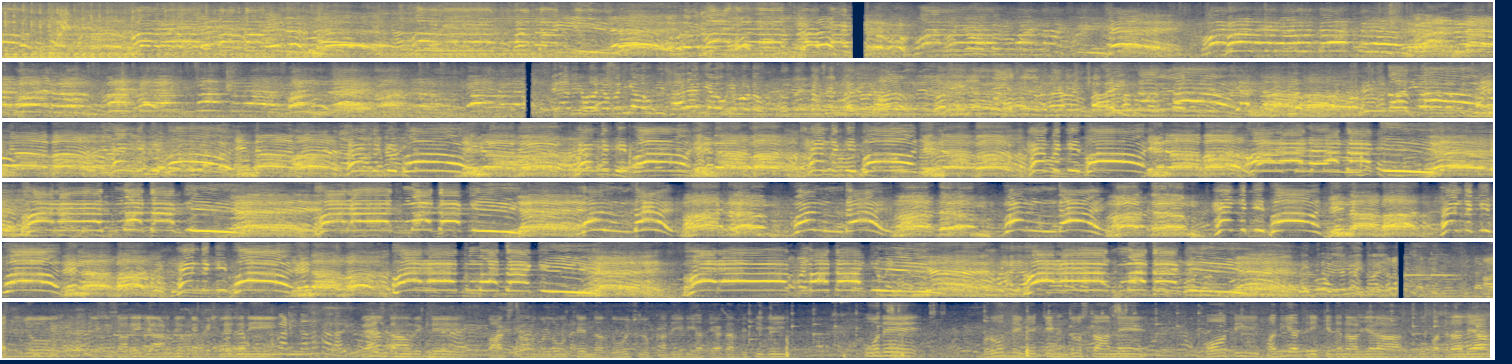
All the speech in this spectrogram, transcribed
ਵਧੀਆ ਆਊਗੀ ਸਾਰਿਆਂ ਦੀ ਆਊਗੀ ਫੋਟੋ ਬਾਬਾ ਜੀ हिंद जिंदाबाद हिंद की फौज जिंदाबाद भारत माता की भारत माता की भारत माता की ਅੱਜ ਜੋ ਤੁਸੀਂ ਸਾਰੇ ਜਾਣਦੇ ਹੋ ਕਿ ਪਿਛਲੇ ਦਿਨੀ ਪਹਿਲਗਾਮ ਵਿਖੇ ਪਾਕਿਸਤਾਨ ਵੱਲੋਂ ਉੱਥੇ ਨਿਰਦੋਸ਼ ਲੋਕਾਂ ਦੀ ਜਿਹੜੀ ਹੱਤਿਆ ਕਰ ਦਿੱਤੀ ਗਈ ਉਹਦੇ ਵਿਰੋਧ ਦੇ ਵਿੱਚ ਹਿੰਦੁਸਤਾਨ ਨੇ ਬਹੁਤ ਹੀ ਵਧੀਆ ਤਰੀਕੇ ਦੇ ਨਾਲ ਜਿਹੜਾ ਉਹ ਬਦਲਾ ਲਿਆ।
